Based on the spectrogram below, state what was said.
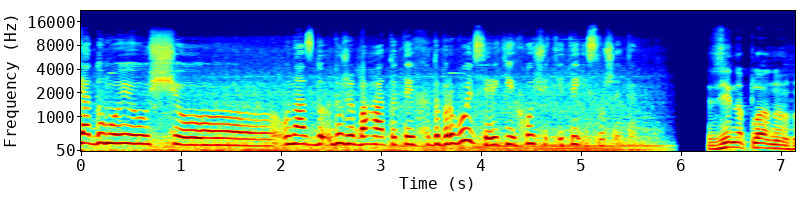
я думаю, що у нас ду- дуже багато тих добровольців, які хочуть іти і служити. Згідно плану,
